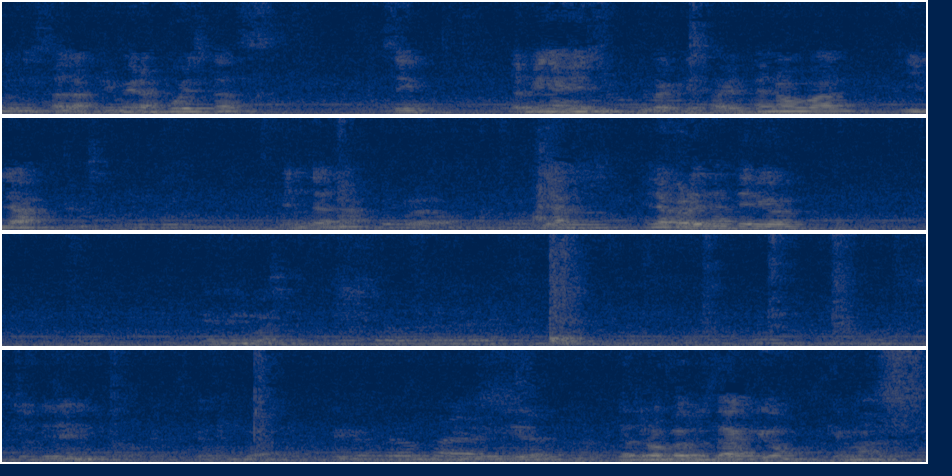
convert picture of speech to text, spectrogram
donde están las primeras vueltas, ¿sí? También hay estructura que es la ventana oval y la ventana ¿Ya? En la pared anterior, ¿qué se encuentra? ¿Lo tienen? ¿Qué se encuentra? La trompa de Eustaquio, ¿qué más?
